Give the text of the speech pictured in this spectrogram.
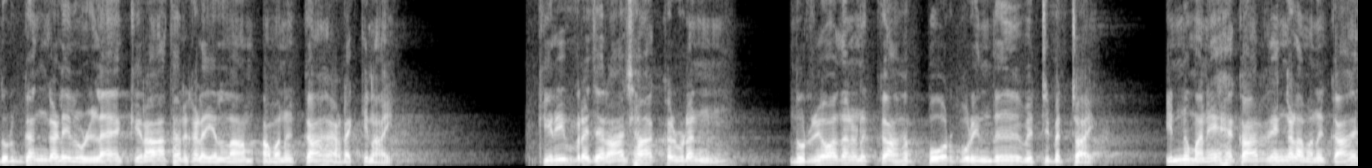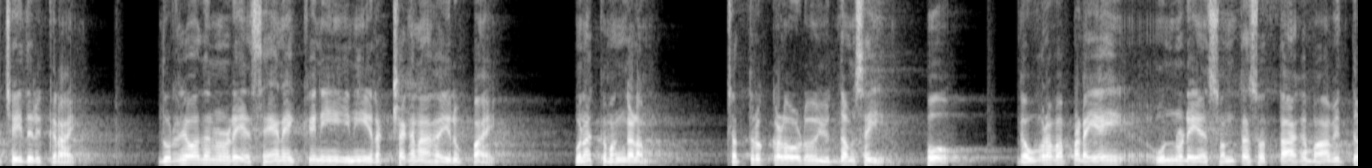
துர்க்கங்களிலுள்ள கிராதர்களையெல்லாம் அவனுக்காக அடக்கினாய். கிரிவ்ரஜ ராஜாக்களுடன் துரியோதனனுக்காக போர் புரிந்து வெற்றி பெற்றாய். இன்னும் அநேக காரியங்கள் அவனுக்காக செய்திருக்கிறாய். துரியோதனனுடைய சேனைக்கு நீ இனி இரட்சகனாக இருப்பாய். உனக்கு மங்களம். சத்ருக்களோடு யுத்தம் செய். போ. கௌரவப்படையை படையை உன்னுடைய சொந்த சொத்தாக பாவித்து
